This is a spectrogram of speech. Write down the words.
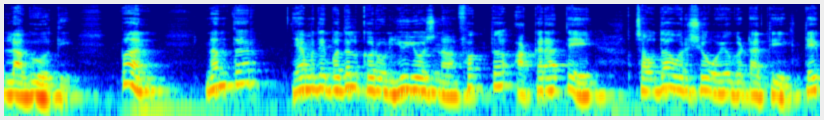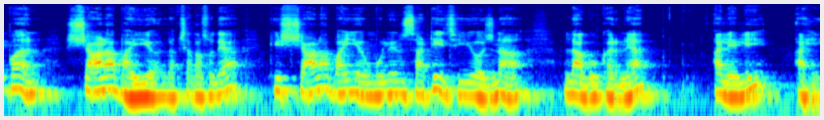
लागू होती. पण नंतर यामध्ये बदल करून ही योजना फक्त अकरा ते चौदा वर्ष वयोगटातील ते पण शाळाबाह्य लक्षात असू द्या की शाळाबाह्य मुलींसाठीच ही योजना लागू करण्यात आलेली आहे.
